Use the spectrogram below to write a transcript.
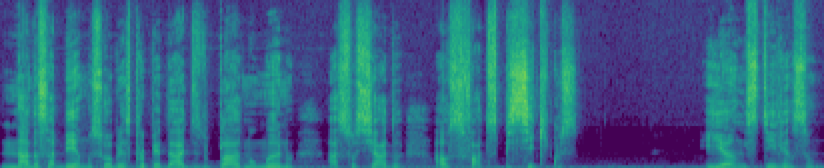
Nada sabemos sobre as propriedades do plasma humano associado aos fatos psíquicos. Ian Stevenson,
